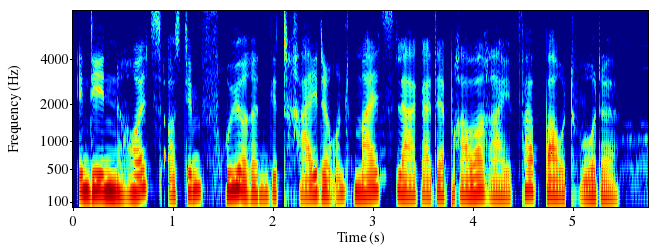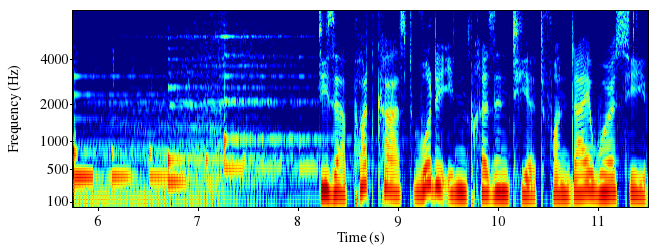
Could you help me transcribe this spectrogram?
in denen Holz aus dem früheren Getreide- und Malzlager der Brauerei verbaut wurde. Dieser Podcast wurde Ihnen präsentiert von Diversey,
